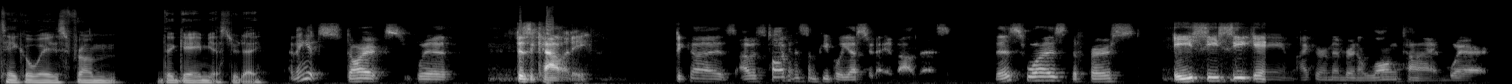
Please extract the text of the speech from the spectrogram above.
takeaways from the game yesterday. I think it starts with physicality because I was talking to some people yesterday about this. This was the first ACC game I can remember in a long time where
